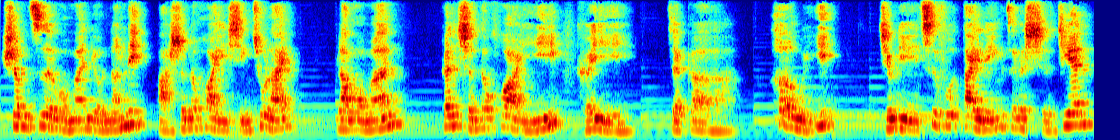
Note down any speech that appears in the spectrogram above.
甚至我们有能力把神的话语行出来，让我们跟神的话语可以这个贺伟一。求你赐福带领这个时间，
